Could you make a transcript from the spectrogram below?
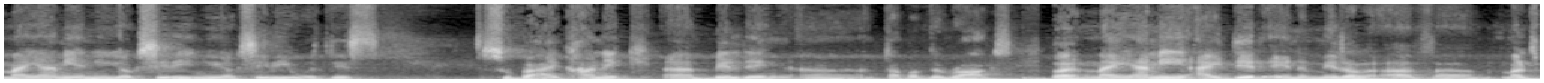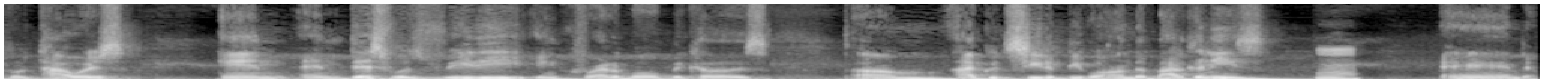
Miami and New York City. New York City was this super iconic uh, building uh, top of the rocks. But Miami, I did in the middle of uh, multiple towers, and and this was really incredible because um, I could see the people on the balconies, mm. and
